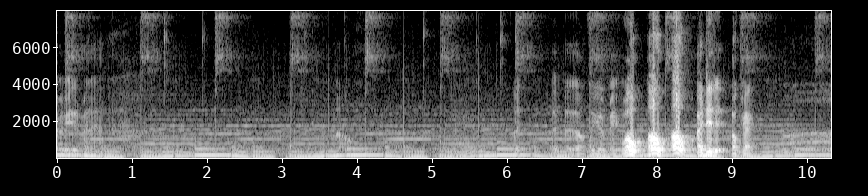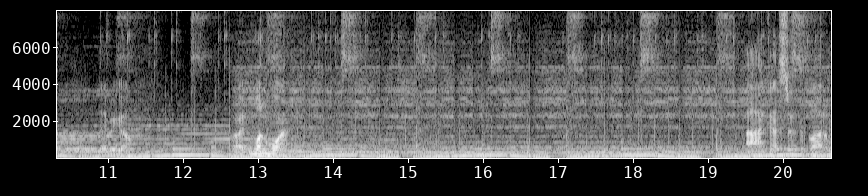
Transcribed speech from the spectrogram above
Wait a minute. No. I, I, I don't think I've made... Whoa! Oh! Oh! I did it! Okay. There we go. Alright, one more. Ah, I gotta start at the bottom.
